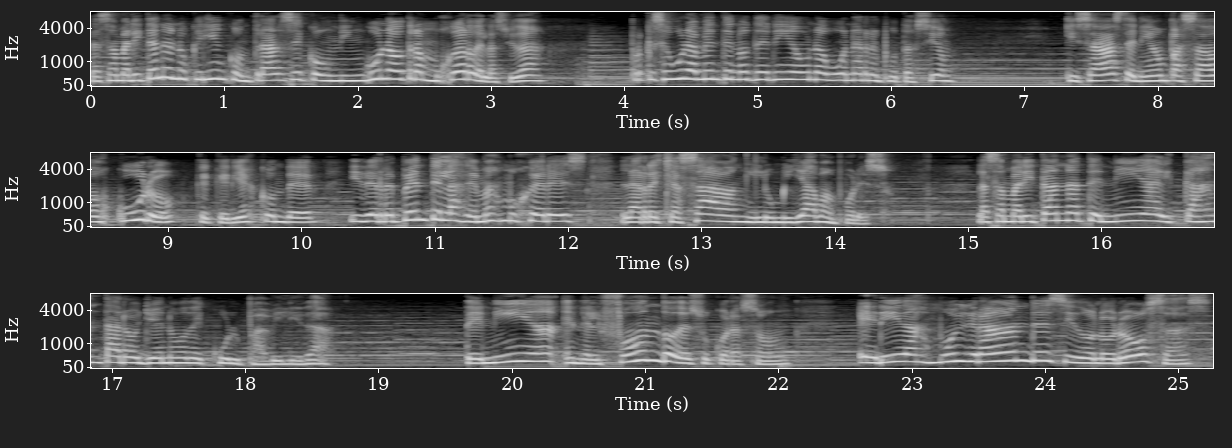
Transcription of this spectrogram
La samaritana no quería encontrarse con ninguna otra mujer de la ciudad, porque seguramente no tenía una buena reputación. Quizás tenía un pasado oscuro que quería esconder y de repente las demás mujeres la rechazaban y la humillaban por eso. La samaritana tenía el cántaro lleno de culpabilidad. Tenía en el fondo de su corazón heridas muy grandes y dolorosas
